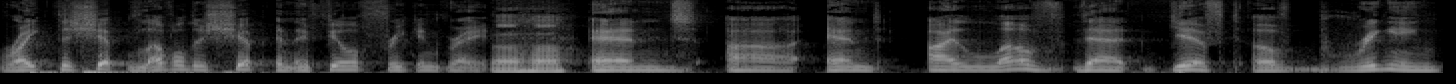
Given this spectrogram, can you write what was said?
right the ship, level the ship, and they feel freaking great. Uh-huh. And uh, and I love that gift of bringing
